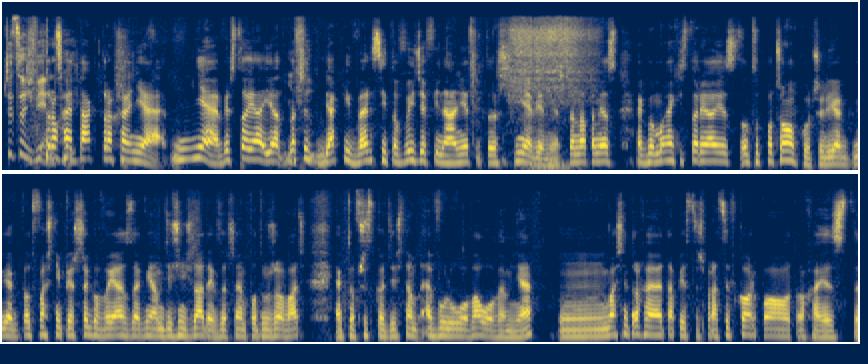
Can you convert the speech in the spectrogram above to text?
Czy coś więcej? Trochę tak, trochę nie. Nie, wiesz co, ja, ja znaczy w jakiej wersji to wyjdzie finalnie, to też nie wiem jeszcze. Natomiast jakby moja historia jest od początku, czyli jak, jak od właśnie pierwszego wyjazdu, jak miałem 10 lat, jak zacząłem podróżować, jak to wszystko gdzieś tam ewoluowało we mnie. Mm, właśnie trochę etap jest też pracy w korpo, trochę jest y,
